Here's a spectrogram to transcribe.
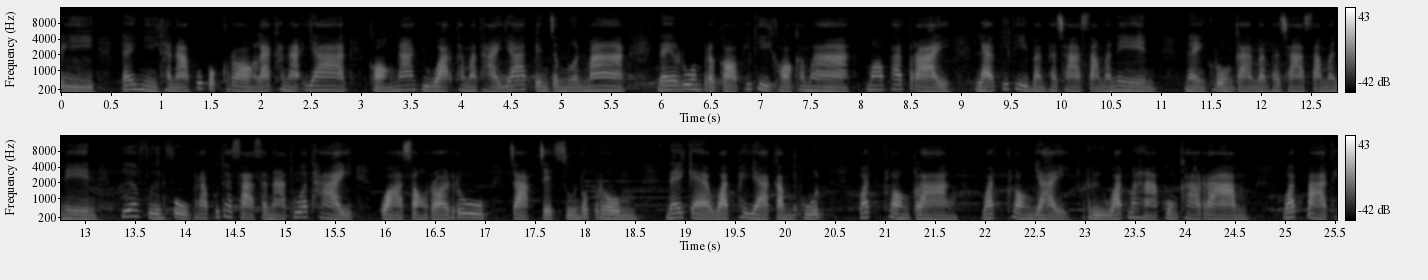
รี ได้มีคณะผู้ปกครองและคณะญาติของนาคยุวธรรมทายาทเป็นจำนวนมาก ได้ร่วมประกอบพิธีขอขมา มอบผ้าไตร และพิธีบรรพชาสามเณรในโครงการบรรพชาสามเณรเพื่อฟื้นฟูพระพุทธศาสนาทั่วไทยกว่า 200 รูปจาก 7 ศูนย์อบรม ได้แก่วัดพญากรรมพุทธ วัดคลองกลาง วัดคลองใหญ่ หรือวัดมหาคงคาราม วัดป่าเท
